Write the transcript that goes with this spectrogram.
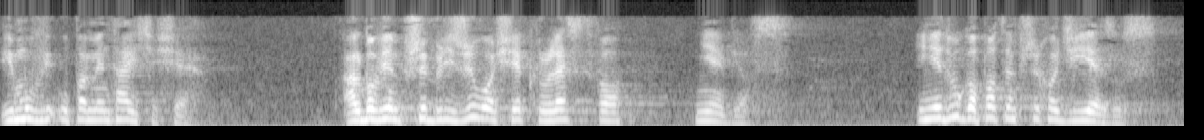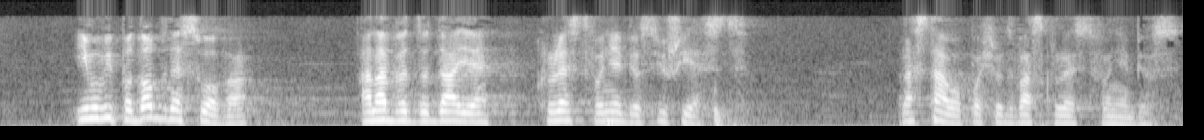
i mówi: Upamiętajcie się, albowiem przybliżyło się Królestwo Niebios. I niedługo potem przychodzi Jezus i mówi podobne słowa, a nawet dodaje: Królestwo Niebios już jest. Nastało pośród Was Królestwo Niebios.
